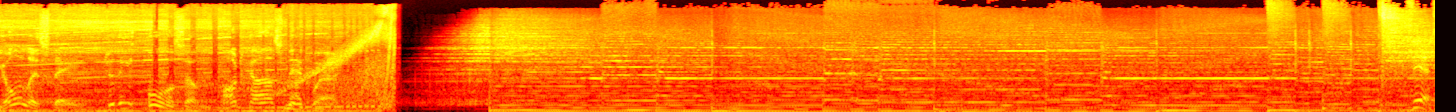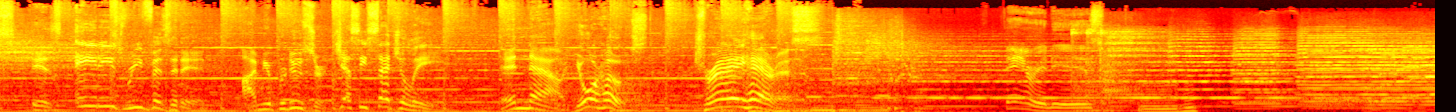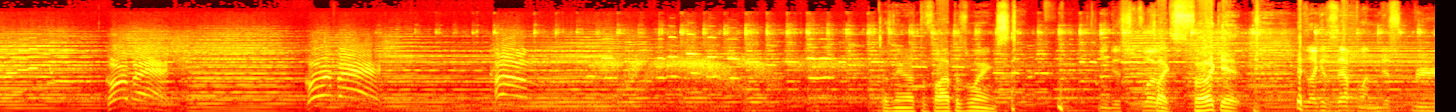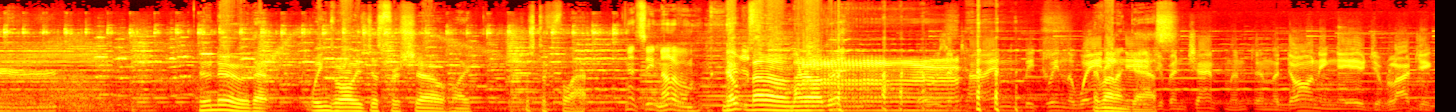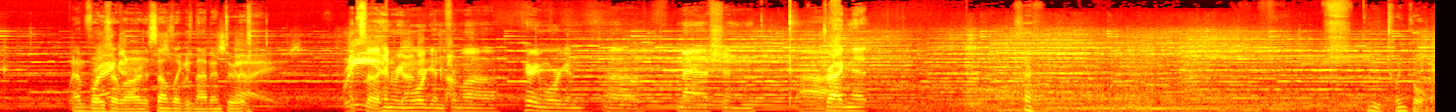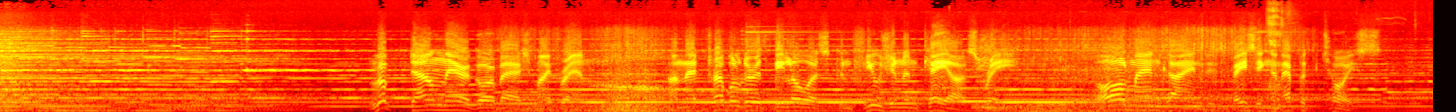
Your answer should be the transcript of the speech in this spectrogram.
You're listening to the Awesome Podcast Network. This is 80s Revisited. I'm your producer, Jesse Sedgley. And now, your host, Trey Harris. There it is. Gorbash! Come! Doesn't even have to flap his wings. He just It's like, fuck it. He's like a zeppelin. Just Who knew that wings were always just for show? Like, just to flap. yeah, see, none of them. Nope, none of them. They're all good. There was a time between the waning run on age gas. of enchantment and the dawning age of logic. That voiceover artist sounds like he's not into it. It's uh, Henry Morgan from uh, Harry Morgan, uh, Mash, and Ah. Dragnet. Ooh, Twinkle. Look down there, Gorbash, my friend. On that troubled earth below us, confusion and chaos reign. All mankind is facing an epic choice.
